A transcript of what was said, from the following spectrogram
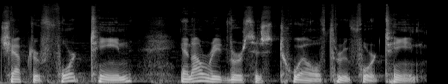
chapter 14, and I'll read verses 12 through 14.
